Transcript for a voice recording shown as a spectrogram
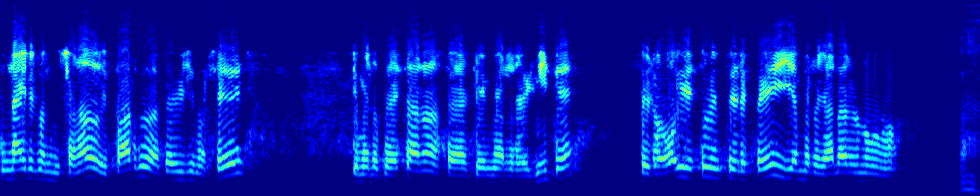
un aire acondicionado de Pardo, de acá de Villa Mercedes, que me lo prestaron hasta que me requite. Pero hoy estuve en Telefe y ya me regalaron uno. Ah.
